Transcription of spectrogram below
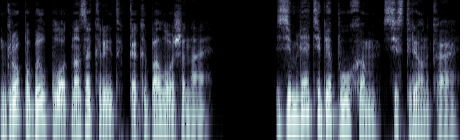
Гроб был плотно закрыт, как и положено. «Земля тебе пухом, сестренка»,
